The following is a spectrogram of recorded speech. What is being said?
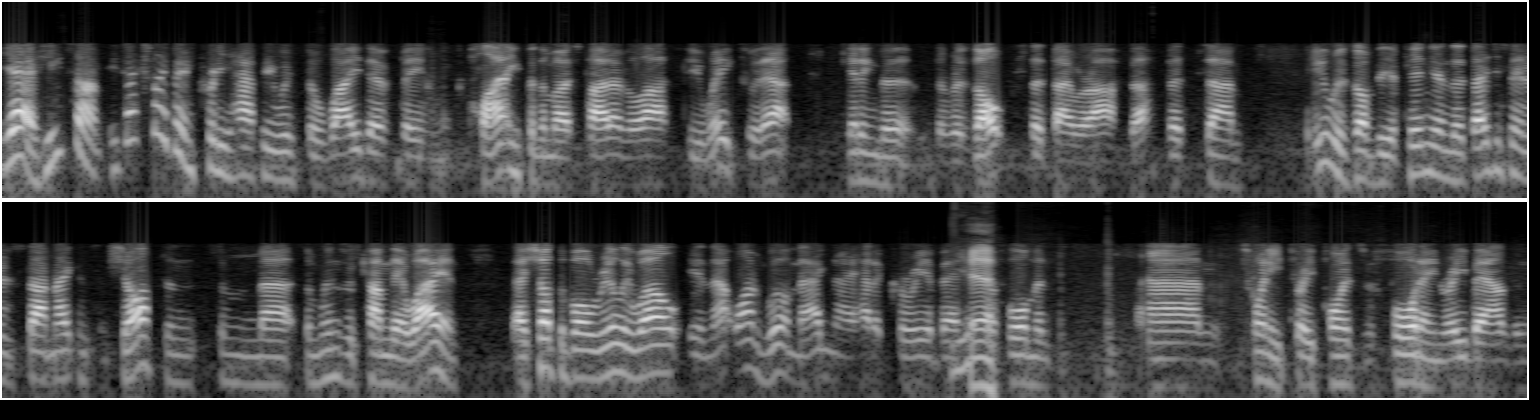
Yeah, he's um he's actually been pretty happy with the way they've been playing for the most part over the last few weeks without getting the, the results that they were after. But um, he was of the opinion that they just needed to start making some shots and some uh, some wins would come their way. And they shot the ball really well in that one. Will Magnay had a career best Yeah. performance, um, 23 points and 14 rebounds. And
